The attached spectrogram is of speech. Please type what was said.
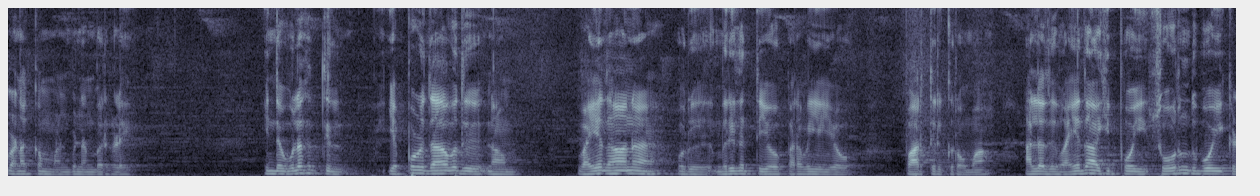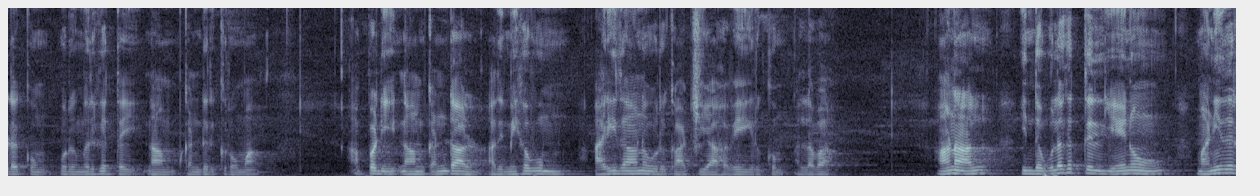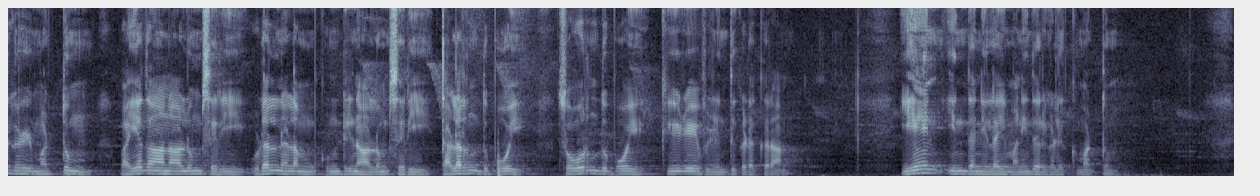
வணக்கம் அன்பு நண்பர்களே. இந்த உலகத்தில் எப்பொழுதாவது நாம் வயதான ஒரு மிருகத்தையோ பறவையையோ பார்த்திருக்கிறோமா? அல்லது வயதாகி போய் சோர்ந்து போய் கிடக்கும் ஒரு மிருகத்தை நாம் கண்டிருக்கிறோமா? அப்படி நாம் கண்டால் அது மிகவும் அரிதான ஒரு காட்சியாகவே இருக்கும் அல்லவா? ஆனால் இந்த உலகத்தில் ஏனோ மனிதர்கள் மட்டும் வயதானாலும் சரி உடல் நலம் குன்றினாலும் சரி தளர்ந்து போய் சோர்ந்து போய் கீழே விழுந்து கிடக்கிறான். ஏன் இந்த நிலை மனிதர்களுக்கு மட்டும்?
